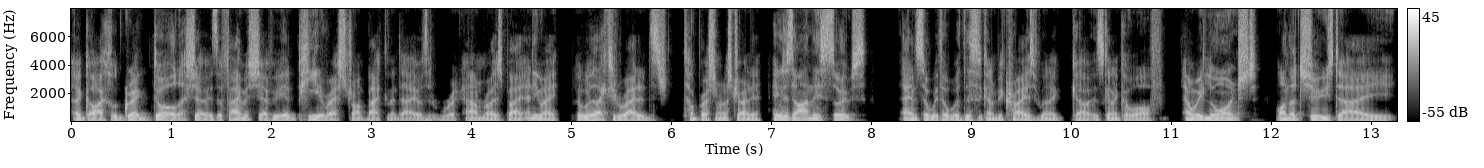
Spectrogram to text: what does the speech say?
a guy called Greg Doyle, a chef, he's a famous chef. He had Pier restaurant back in the day. It was at um, Rose Bay. Anyway, it was actually rated top restaurant in Australia. He designed these soups. And so we thought, well, this is going to be crazy. We're going to go, it's going to go off. And we launched on the Tuesday.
